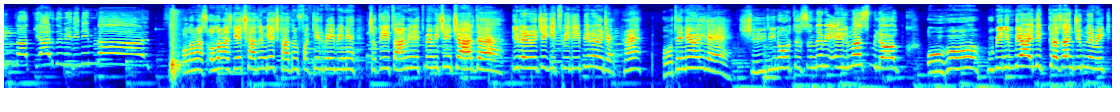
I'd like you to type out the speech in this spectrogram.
İmdat yardım edin imdat. Olamaz olamaz geç kaldım geç kaldım fakir bey beni çatıyı tamir etmem için çağırdı. Bir an önce gitmeliyim bir an önce. He? O da ne öyle? Şehrin ortasında bir elmas blok. Oho bu benim bir aylık kazancım demek.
